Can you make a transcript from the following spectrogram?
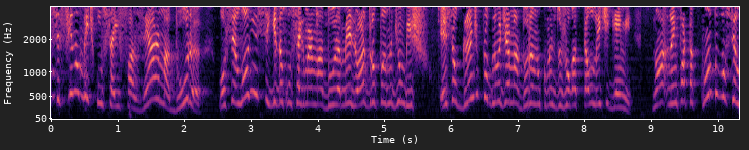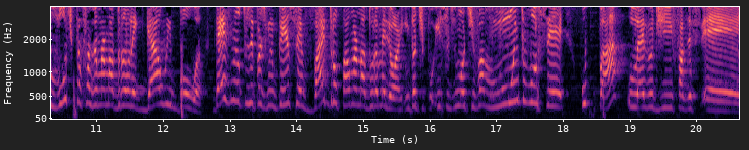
você finalmente consegue fazer a armadura, você logo em seguida consegue uma armadura melhor dropando de um bicho. Esse é o grande problema de armadura no começo do jogo até o late game. Não, não importa quanto você lute pra fazer uma armadura legal e boa. 10 minutos depois do gameplay, você vai dropar uma armadura melhor. Então, tipo, isso desmotiva muito você upar o level de fazer. É,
